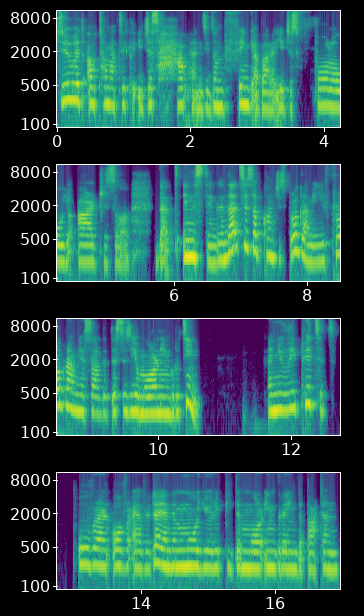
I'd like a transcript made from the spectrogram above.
do it automatically. It just happens. You don't think about it. You just follow your urges or that instinct. And that's your subconscious programming. You program yourself that this is your morning routine. Mm-hmm. And you repeat it over and over every day. And the more you repeat the more ingrained the pattern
